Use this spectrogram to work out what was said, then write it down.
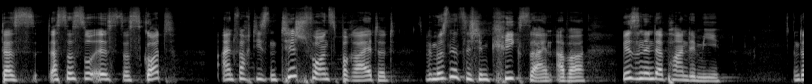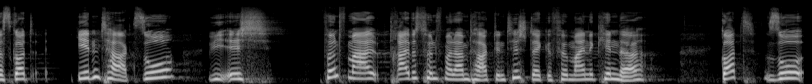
dass, dass das so ist, dass Gott einfach diesen Tisch vor uns bereitet. Wir müssen jetzt nicht im Krieg sein, aber wir sind in der Pandemie. Und dass Gott jeden Tag, so wie ich fünfmal, drei bis fünfmal am Tag den Tisch decke für meine Kinder, Gott so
